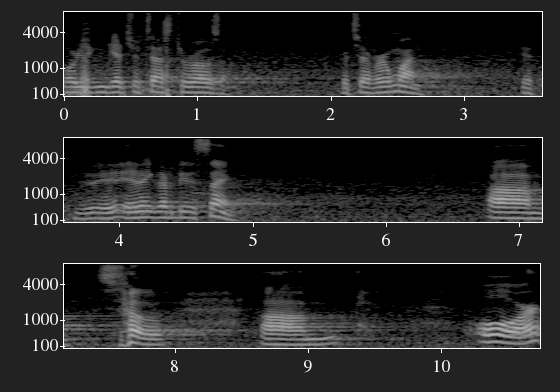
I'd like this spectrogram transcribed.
or you can get your Testarossa, whichever one. It, it ain't going to be the same. Um, so, um, or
